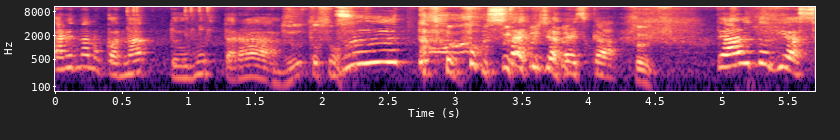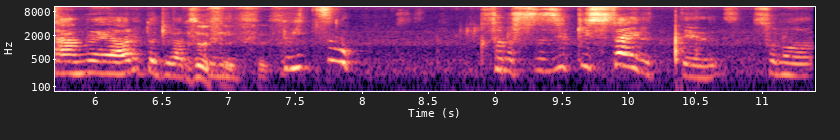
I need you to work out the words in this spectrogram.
あれなのかなって思ったらずっとそう。ずーっとスタイルじゃないですか。そうである時はサムエある時はそうですそういつもその鈴木スタイルってその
